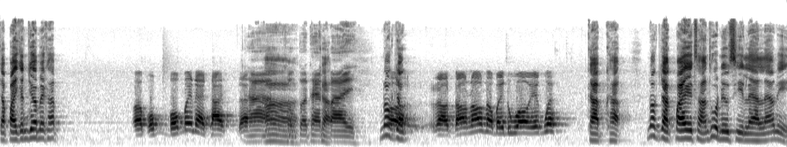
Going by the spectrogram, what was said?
จะไปกันเยอะไหมครับเออผมผมไม่แน่ใจนะอ่าอ่าส่งตัวแทนครับ ไป นอกจากเราน้องๆต้องไปดูเอาเองเว้ย ครับครับนอกจากไปสถานทูตนิวซีแลนด์แล้วนี่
